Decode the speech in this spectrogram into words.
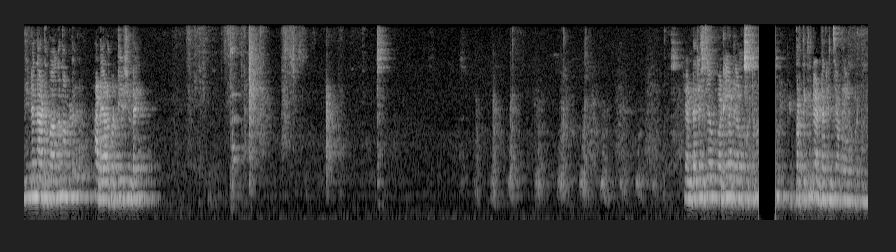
ഇതിന്റെ നടുഭാഗം നമ്മൾ അടയാളപ്പെടുത്തിയിട്ടുണ്ട്. രണ്ടര അടി വടി അടയാളപ്പെടുത്തണം. ഇപ്പുറത്തേക്കും രണ്ടരഞ്ച് അടയാളപ്പെടുത്തണം.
